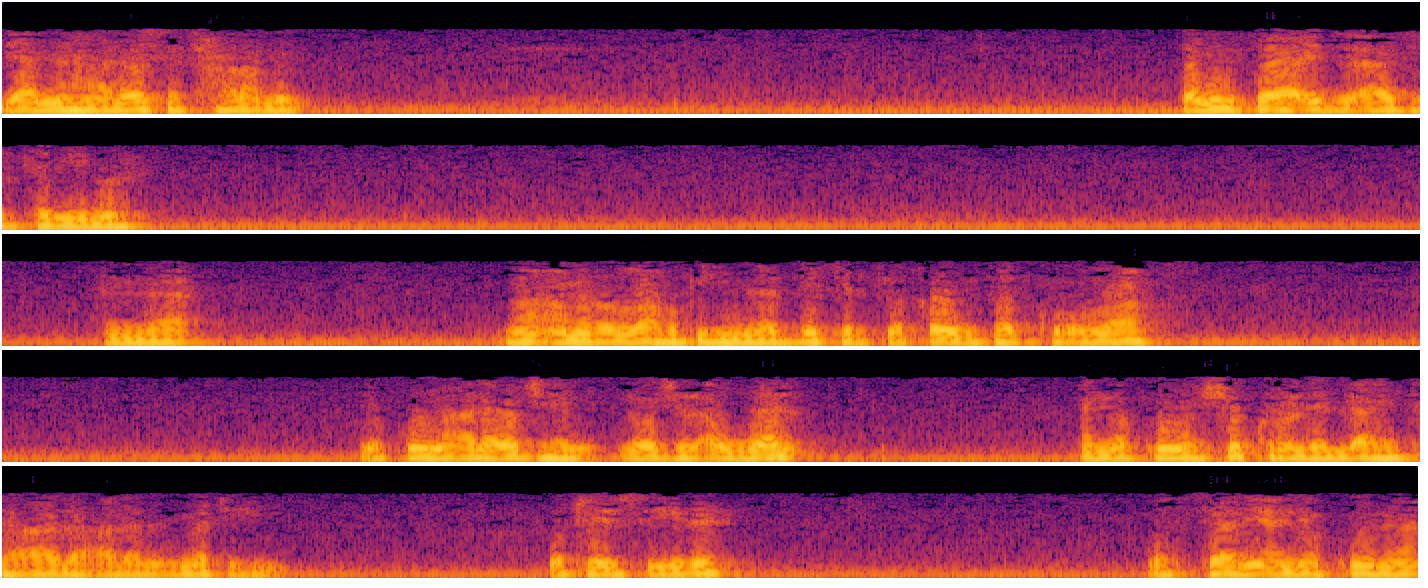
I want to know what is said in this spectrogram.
لأنها ليست حرما ومن فوائد الآية الكريمة أن ما أمر الله به من الذكر في قول فاذكروا الله يكون على وجهين الوجه الأول أن يكون شكرا لله تعالى على نعمته وتيسيره والثاني أن يكون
